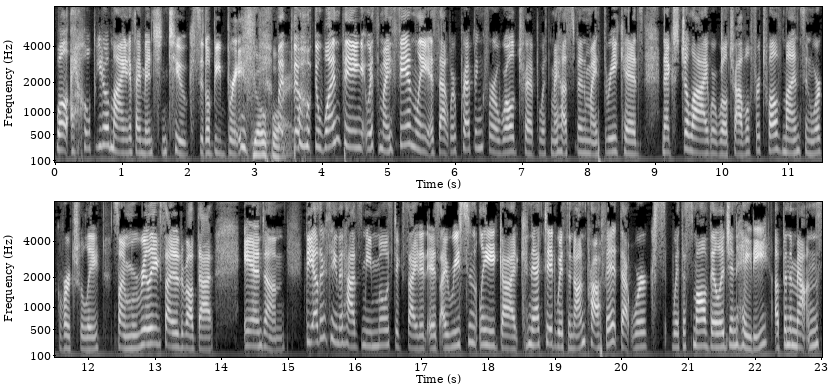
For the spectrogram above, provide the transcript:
Well, I hope you don't mind if I mention two because it'll be brief. Go for but it. But the, the one thing with my family is that we're prepping for a world trip with my husband and my three kids next July where we'll travel for 12 months and work virtually. So I'm really excited about that. And um, the other thing that has me most excited is I recently got connected with a nonprofit that works with a small village in Haiti up in the mountains.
